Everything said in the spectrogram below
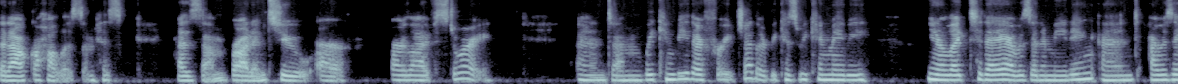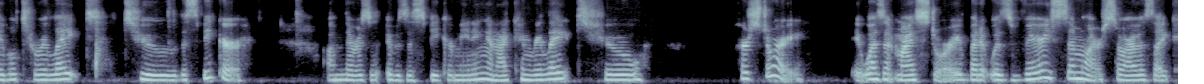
that alcoholism has has um, brought into our our life story. And um, we can be there for each other because we can maybe you know like today i was at a meeting and i was able to relate to the speaker. Um, there was a, it was a speaker meeting and i can relate to her story. It wasn't my story but it was very similar. So i was like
